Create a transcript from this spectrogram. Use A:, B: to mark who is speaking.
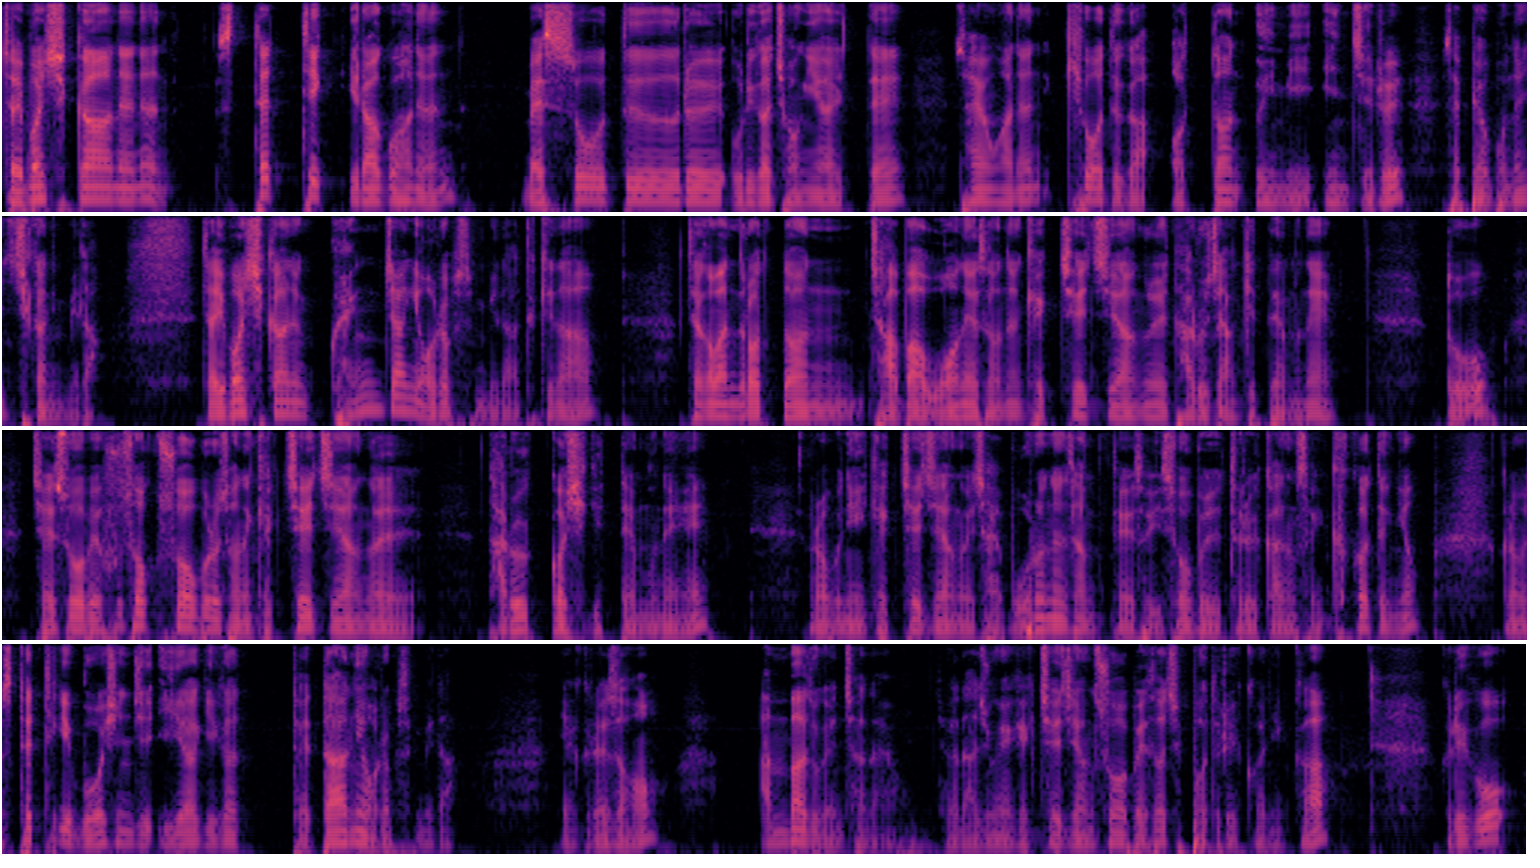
A: 자, 이번 시간에는 static이라고 하는 메소드를 우리가 정의할 때 사용하는 키워드가 어떤 의미인지를 살펴보는 시간입니다. 자, 이번 시간은 굉장히 어렵습니다. 특히나 제가 만들었던 자바 1에서는 객체 지향을 다루지 않기 때문에 또 제 수업의 후속 수업으로 저는 객체 지향을 다룰 것이기 때문에 여러분이 객체 지향을 잘 모르는 상태에서 이 수업을 들을 가능성이 크거든요. 그러면 스태틱이 무엇인지 이야기가 대단히 어렵습니다. 예, 그래서 안 봐도 괜찮아요. 제가 나중에 객체 지향 수업에서 짚어드릴 거니까 그리고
